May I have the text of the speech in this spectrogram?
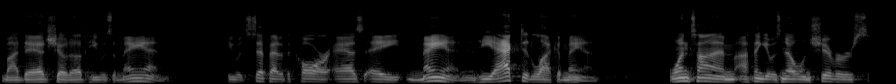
my dad showed up, he was a man. He would step out of the car as a man, and he acted like a man. One time, I think it was Nolan Shivers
